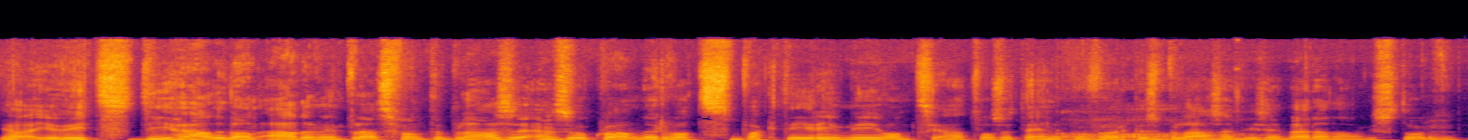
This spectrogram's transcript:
ja, je weet, die hadden dan adem in plaats van te blazen. En zo kwamen er wat bacteriën mee, want ja, het was uiteindelijk een varkensblaas en die zijn daar dan aan gestorven.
